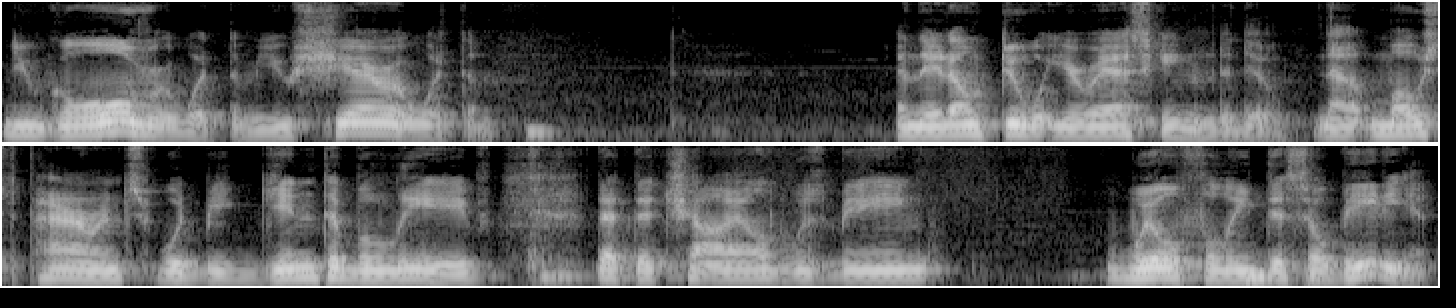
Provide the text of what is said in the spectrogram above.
you go over it with them, you share it with them, and they don't do what you're asking them to do. Now, most parents would begin to believe that the child was being willfully disobedient.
